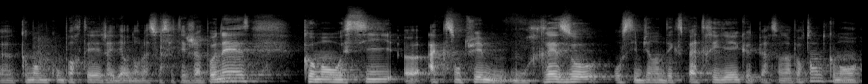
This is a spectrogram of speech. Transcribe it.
euh, comment me comporter, j'allais dire, dans la société japonaise, comment aussi euh, accentuer mon, réseau aussi bien d'expatriés que de personnes importantes, comment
